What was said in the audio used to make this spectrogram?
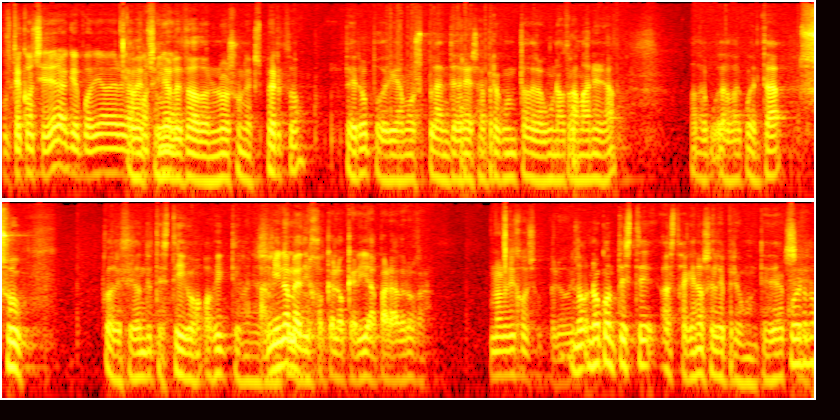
¿Usted considera que podía haber... A ver, señor Letrado, no es un experto, pero podríamos plantear esa pregunta de alguna otra manera, dada cuenta su colección de testigo o víctima. a mí no me dijo que lo quería para droga. No lo dijo eso, pero... No, conteste hasta que no se le pregunte, ¿de acuerdo?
